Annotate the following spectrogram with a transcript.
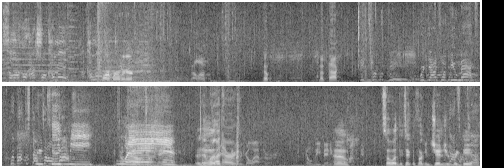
Sulaco Actual, come in. Come in. Armor over here. Fella? Yep. Med pack. They took Reid. We're down to a few mags. We're about to start throwing Take rocks. me. It's okay. It's okay. And then what? Red They, We're hairs. gonna go after her. Don't leave anyone Oh. so what? They took the fucking ginger. Big deal.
